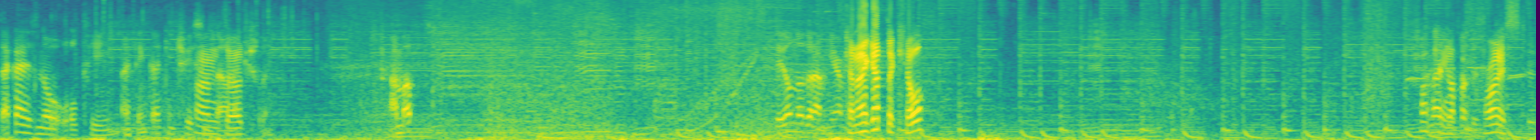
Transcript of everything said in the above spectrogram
That guy has no ulti. I think I can chase him I'm down dead. actually. I'm up. They don't know that I'm here. Can I get the kill? gonna drop on Fucking this. Christ, dude.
